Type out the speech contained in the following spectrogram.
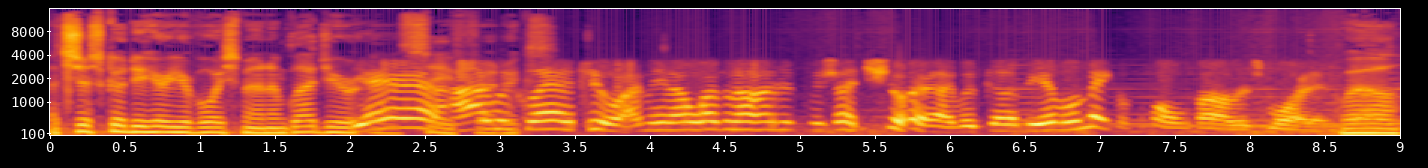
It's just good to hear your voice, man. I'm glad you're uh, Yeah, safe, I was glad too. I mean, I wasn't hundred percent sure I was going to be able to make a phone call this morning. Well,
